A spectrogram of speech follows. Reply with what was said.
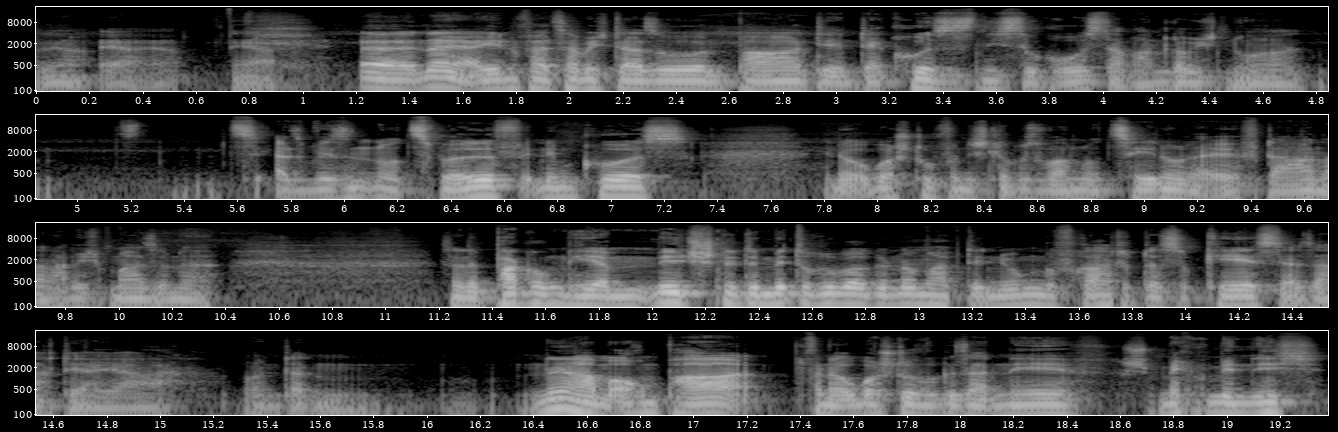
Ja, ja, ja. Ja. Äh, naja, jedenfalls habe ich da so ein paar, der, der Kurs ist nicht so groß, da waren glaube ich nur, also wir sind nur zwölf in dem Kurs in der Oberstufe und ich glaube es waren nur zehn oder elf da und dann habe ich mal so eine, so eine Packung hier Milchschnitte mit rübergenommen, habe den Jungen gefragt, ob das okay ist, der sagt ja, ja und dann ne, haben auch ein paar von der Oberstufe gesagt, nee, schmeckt mir nicht,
